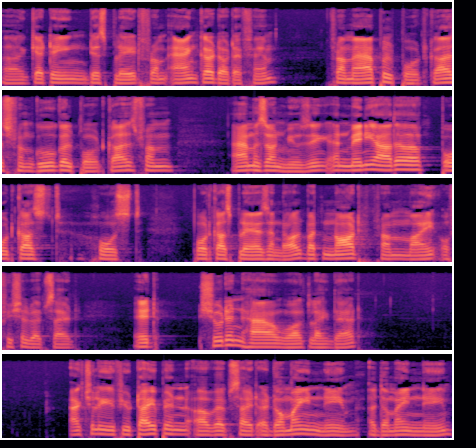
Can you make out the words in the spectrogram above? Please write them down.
uh, getting displayed from Anchor.fm, from Apple Podcast, from Google Podcast, from Amazon Music, and many other podcast host, podcast players, and all, but not from my official website. It shouldn't have worked like that. Actually if you type in a website a domain name a domain name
